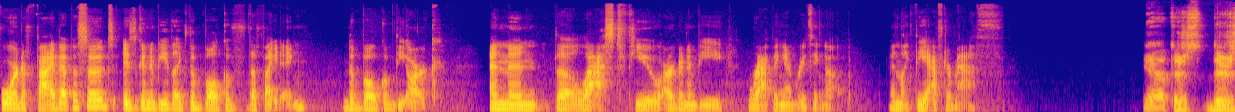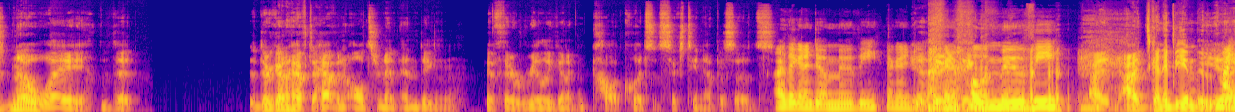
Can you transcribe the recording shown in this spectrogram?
four to five episodes is going to be like the bulk of the fighting, the bulk of the arc. And then the last few are going to be wrapping everything up and like the aftermath. Yeah there's there's no way that they're gonna have to have an alternate ending if they're really gonna call it quits at 16 episodes Are they going to do a movie? They're going to do, Yeah, they're they- going to they- pull a movie. I, I, it's gonna be a movie. Yeah. My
